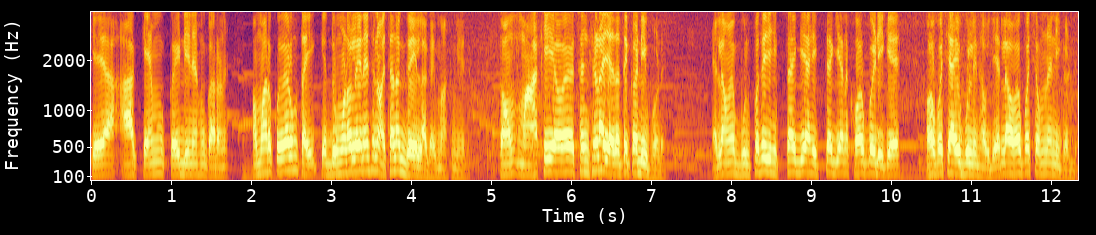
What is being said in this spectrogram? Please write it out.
કે આ કેમ કઈ દીને શું કારણે. અમારે કોઈ વાર શું થાય કે ધુમાડો લઈને છે ને અચાનક જઈ લાગે માખી તો માખી હવે છંછડાઈ જાય તો કડી પડે. એટલે અમે ભૂલ પરથી શીખતા ગયા શીખતા ગયા અને ખબર પડી કે હવે પછી આવી ભૂલ નહીં થવું એટલે હવે પછી અમને નહીં કરડે.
